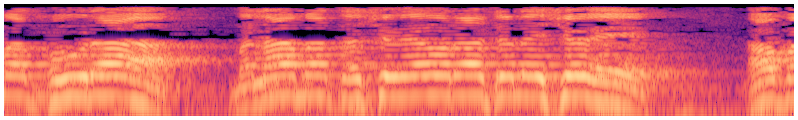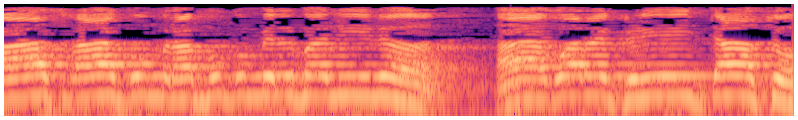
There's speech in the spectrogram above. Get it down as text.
مدخورا. ملامت شوے اور اٹھلے شوے. اب آسفاکم ربکم بالبنین آگوار کڑی تاسو؟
